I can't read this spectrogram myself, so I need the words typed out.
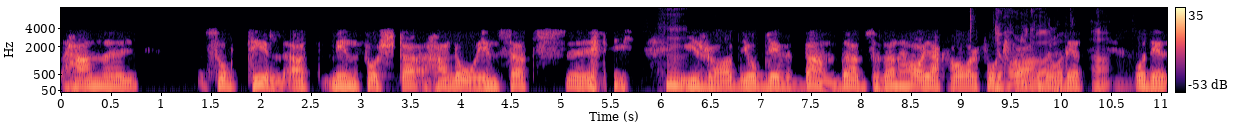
han eh, såg till att min första hallåinsats eh, mm. i radio blev bandad så den har jag kvar fortfarande. Kvar. Och, det, ja. och det,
